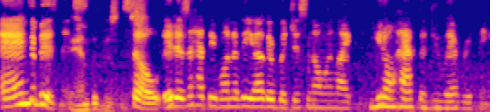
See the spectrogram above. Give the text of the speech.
and the business. and the business. So it doesn't have to be one or the other, but just knowing like you don't have to do everything.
